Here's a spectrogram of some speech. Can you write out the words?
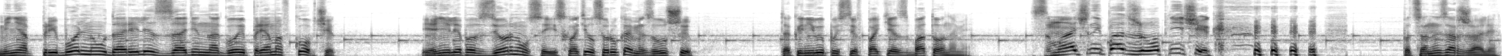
меня прибольно ударили сзади ногой прямо в копчик. Я нелепо вздернулся и схватился руками за ушиб, так и не выпустив пакет с батонами. «Смачный поджопничек!» Пацаны заржали.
